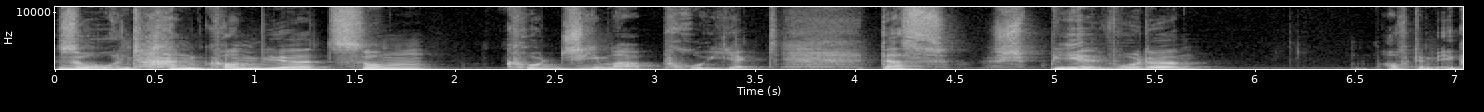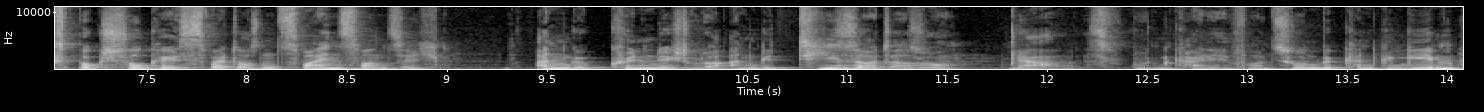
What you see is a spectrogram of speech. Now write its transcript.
So, und dann kommen wir zum Kojima-Projekt. Das Spiel wurde auf dem Xbox Showcase 2022 angekündigt oder angeteasert, also ja, es wurden keine Informationen bekannt gegeben.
